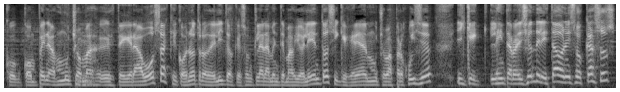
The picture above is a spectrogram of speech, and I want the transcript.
con, con penas mucho más este, gravosas que con otros delitos que son claramente más violentos y que generan mucho más perjuicios. Y que la intervención del Estado en esos casos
